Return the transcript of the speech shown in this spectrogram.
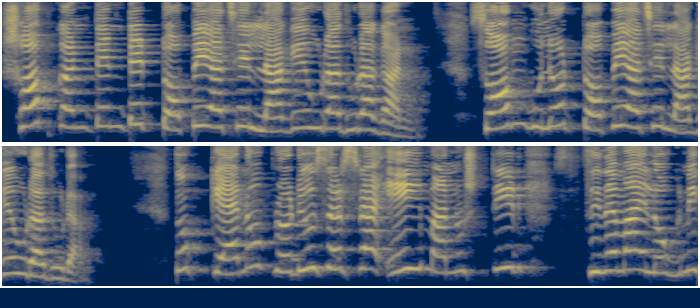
সব কন্টেন্টের টপে আছে লাগে উড়াধুরা গান। সংগুলোর টপে আছে লাগে উড়াধুরা। তো কেন প্রডিউসার্সরা এই মানুষটির সিনেমায় লগ্নি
